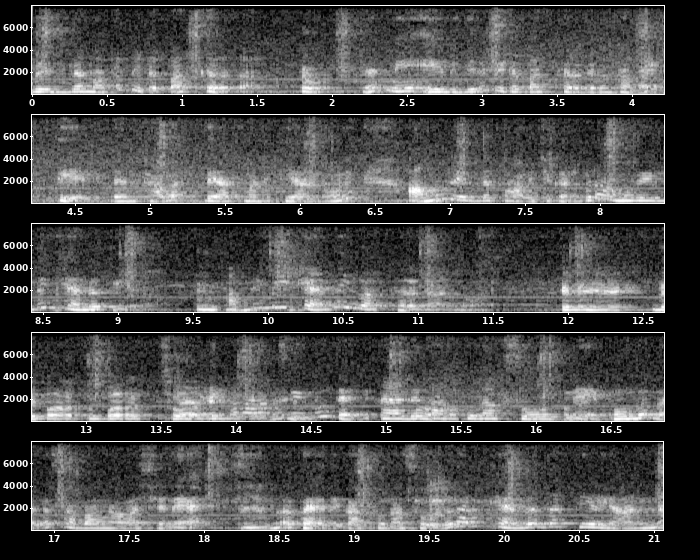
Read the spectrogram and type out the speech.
රෙද්ද මත පිටපත් කර ගන්නවා. දැන් මේ ඒ විදිහට පිටපත් කරගෙන තමයි තියෙන්නේ. දැන් තව දෙයක් මට කියන්න ඕනේ. අමු රෙද්ද පාවිච්චි කරනකොට අමු රෙද්ද කැඳ තියෙනවා. අපි මේ කැඳ ඉවත් කර ගන්න ඕනේ. කියන්නේ දෙපාරක් තුන් පාරක් සෝදාගෙන කරනවා ඇති. පෑ දෙකක් තුනක් සෝදනේ පොඟවල සබන් අවශ්‍ය නැහැ පෑ දෙකක් තුනක් සෝදලා කැඳ ගතිය යන්න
